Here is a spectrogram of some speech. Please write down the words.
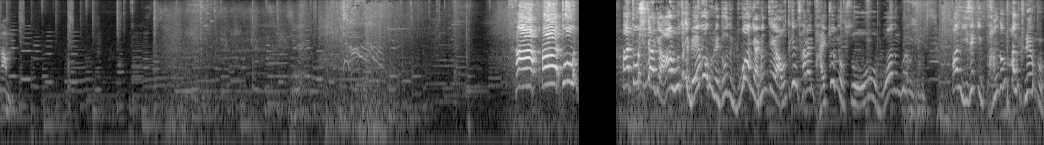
삼 시작이야. 아, 어떻게 매번 그래. 너는 뭐하냐, 현재야. 어떻게 사람이 발전이 없어. 뭐하는 거야, 너 지금. 아니, 이 새끼 방금 판 그래프.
